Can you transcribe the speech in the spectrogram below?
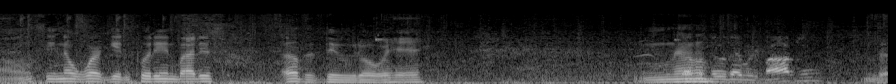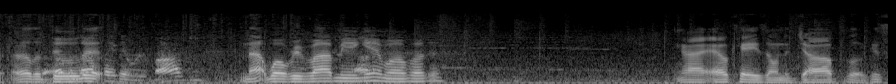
I don't see no work getting put in by this other dude over here. The No, other dude that revived you? the other The dude other that revived you? not well revive me again, motherfucker. Alright, LK's on the job. Look, this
